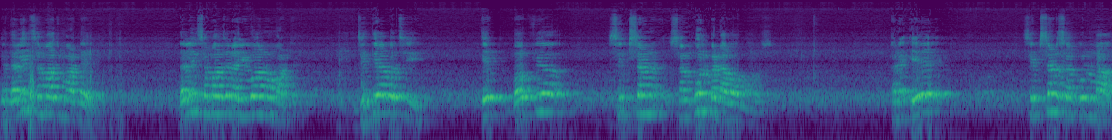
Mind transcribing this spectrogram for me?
કે દલિત સમાજ માટે, દલિત સમાજના યુવાનો માટે જીત્યા પછી એક ભવ્ય શિક્ષણ સંકુલ બનાવવામાં આવશે. અને એ શિક્ષણ સંકુલમાં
